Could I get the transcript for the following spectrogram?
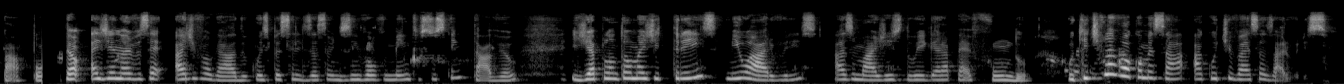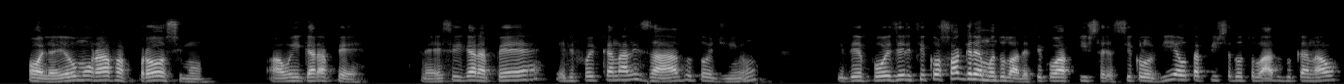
papo. Então, Agenor, você é advogado com especialização em desenvolvimento sustentável e já plantou mais de 3 mil árvores às margens do Igarapé Fundo. O que te levou a começar a cultivar essas árvores? Olha, eu morava próximo ao Igarapé. Né? Esse Igarapé, ele foi canalizado todinho e depois ele ficou só grama do lado. Ficou a pista a ciclovia, outra pista do outro lado do canal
